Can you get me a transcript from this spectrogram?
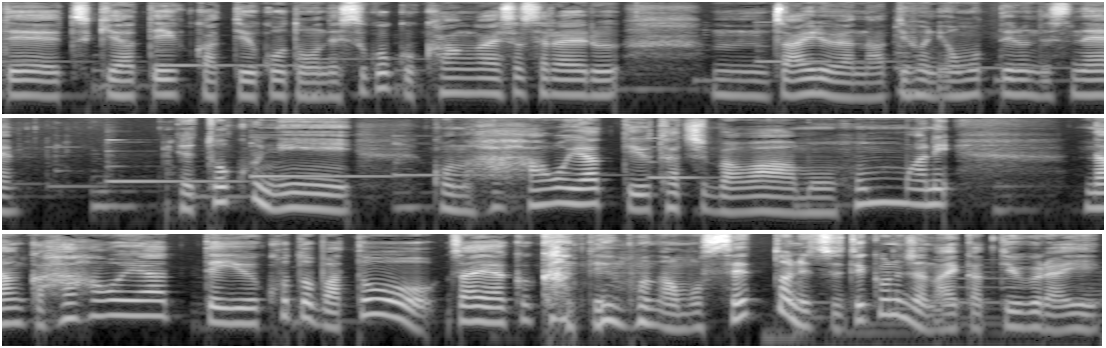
て付き合っていくかっていうことをね、すごく考えさせられる、うん、材料やなっていうふうに思ってるんですね。で、特に、この母親っていう立場はもうほんまに、なんか母親っていう言葉と罪悪感っていうものはもうセットについてくるんじゃないかっていうぐらい、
